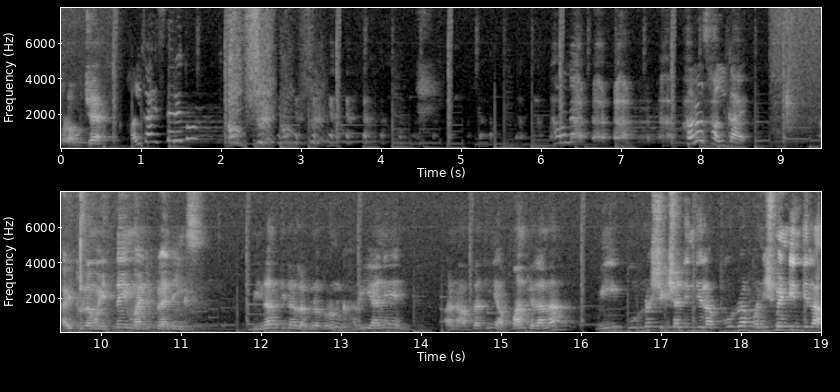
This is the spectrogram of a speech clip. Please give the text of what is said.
थोडा ऊंचा है हलका आहेस का रे तू? हो ना. खरंच हलका आहे आई तुला माहीत नाही माझी प्लॅनिंग्स मी ना तिला लग्न करून घरी आणेन. आणि आपला तिने अपमान केला ना मी पूर्ण शिक्षा देईन तिला पूर्ण पनिशमेंट देईन तिला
